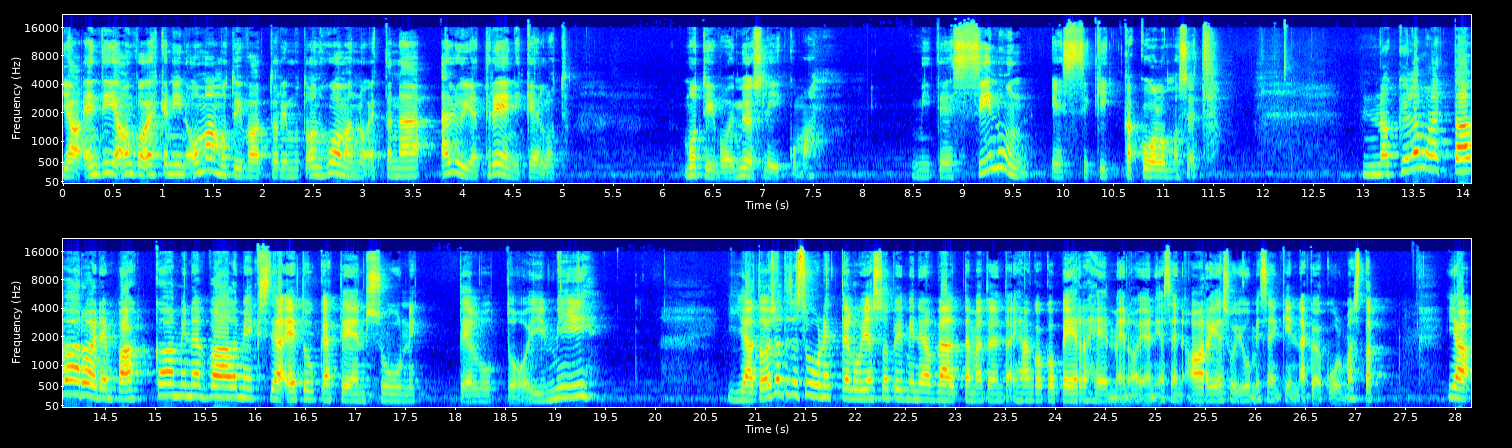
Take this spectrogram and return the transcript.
Ja en tiedä, onko ehkä niin oma motivaattori, mutta on huomannut, että nämä äly- ja treenikellot motivoi myös liikkumaan. Miten sinun Essi Kikka kolmoset? No kyllä mulle tavaroiden pakkaaminen valmiiksi ja etukäteen suunnittelu toimii. Ja toisaalta se suunnittelu ja sopiminen on välttämätöntä ihan koko perheen menojen ja sen arjen sujumisenkin näkökulmasta. Ja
